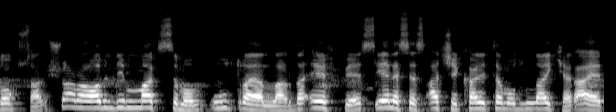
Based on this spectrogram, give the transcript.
90. Şu an alabildiğim maksimum ultra ayarlarda FPS DLSS açık kalite modundayken gayet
